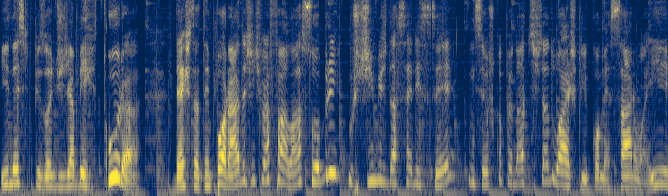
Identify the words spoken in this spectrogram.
E nesse episódio de abertura desta temporada, a gente vai falar sobre os times da Série C em seus campeonatos estaduais, que começaram aí,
